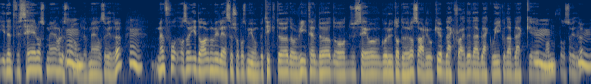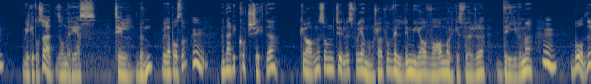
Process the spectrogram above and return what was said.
identifiserer oss med, har lyst til å handle med osv. Men for, altså, i dag når vi leser såpass mye om butikkdød og retail-død, og du ser jo, går ut av døra, så er det jo ikke Black Friday, det er Black Week og det er Black mm. Month osv. Hvilket også er et sånn race til bunnen, vil jeg påstå. Men det er de kortsiktige kravene som tydeligvis får gjennomslag for veldig mye av hva markedsførere driver med. Både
